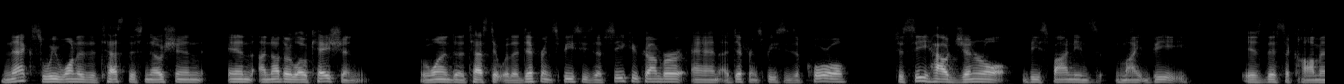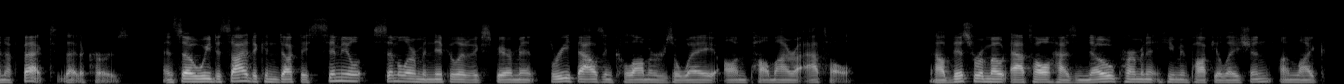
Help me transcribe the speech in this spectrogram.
Next, we wanted to test this notion in another location. We wanted to test it with a different species of sea cucumber and a different species of coral to see how general these findings might be. Is this a common effect that occurs? And so we decided to conduct a similar, similar manipulative experiment 3,000 kilometers away on Palmyra Atoll. Now, this remote atoll has no permanent human population, unlike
